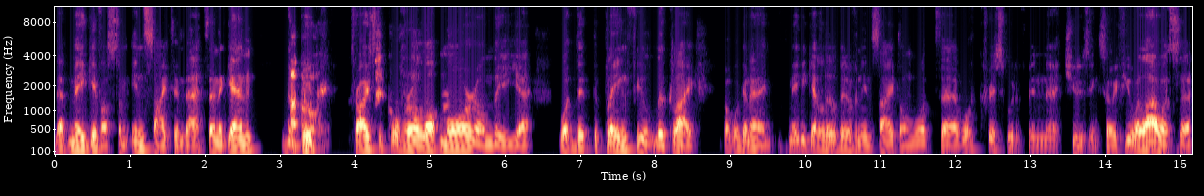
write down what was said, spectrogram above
that may give us some insight in that. And again, the -oh. book tries to cover a lot more on the uh, what did the playing field look like but we're going to maybe get a little bit of an insight on what uh, what Chris would have been uh, choosing. So if you allow us, uh,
